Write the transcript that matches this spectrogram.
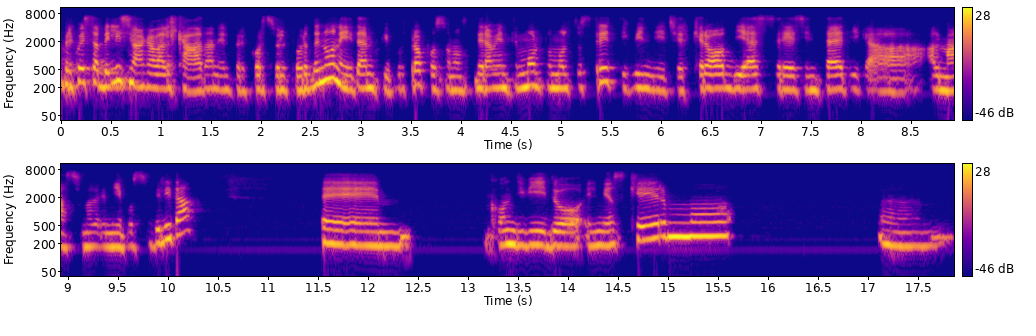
per, questa bellissima cavalcata nel percorso del Pordenone. I tempi purtroppo sono veramente molto molto stretti, quindi cercherò di essere sintetica al massimo delle mie possibilità. Eh, condivido il mio schermo. Um,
